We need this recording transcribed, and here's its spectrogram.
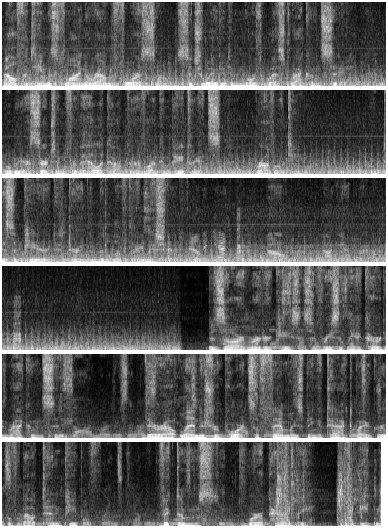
Alpha Team is flying around the forest zone, situated in northwest Raccoon City, where we are searching for the helicopter of our compatriots, Bravo Team, who disappeared during the middle of their mission. Haven't found it yet? No, not yet, Brad. Bizarre murder cases have recently occurred in Raccoon City. There are outlandish reports of families being attacked by a group of about 10 people. Victims were apparently eaten.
